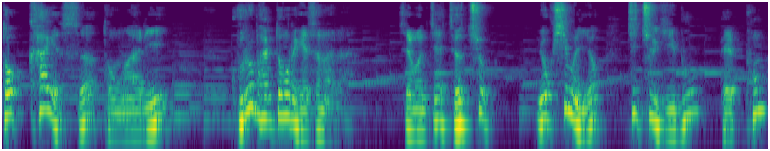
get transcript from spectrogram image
독학에서 동아리, 그룹 활동으로 개선하라. 세 번째, 저축, 욕심을요, 지출 기부, 배품,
